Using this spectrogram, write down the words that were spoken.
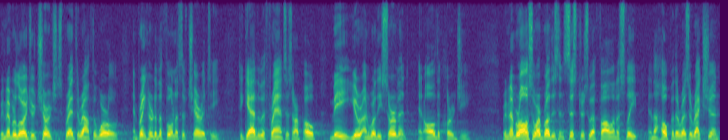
Remember, Lord, your church spread throughout the world and bring her to the fullness of charity, together with Francis, our Pope, me, your unworthy servant, and all the clergy. Remember also our brothers and sisters who have fallen asleep in the hope of the resurrection,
